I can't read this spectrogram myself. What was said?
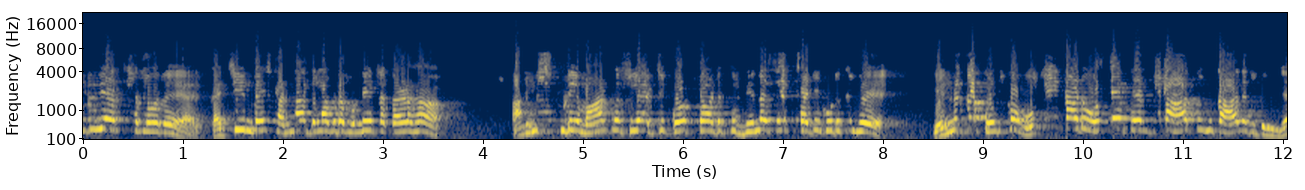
உறுதியா இருக்காரு அவரு? கட்சியின் பெயர் அண்ணா திராவிட முன்னேற்ற கழகம். அண்ணாவுடைய மாநில சுயாட்சி கோட்பாடுக்கு தினசரி அடி கொடுக்குது. என்னங்க கொடுக்க ஒரே நாடு ஒரே தேர்தல அதிமுக ஆதரிக்குதுங்க.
